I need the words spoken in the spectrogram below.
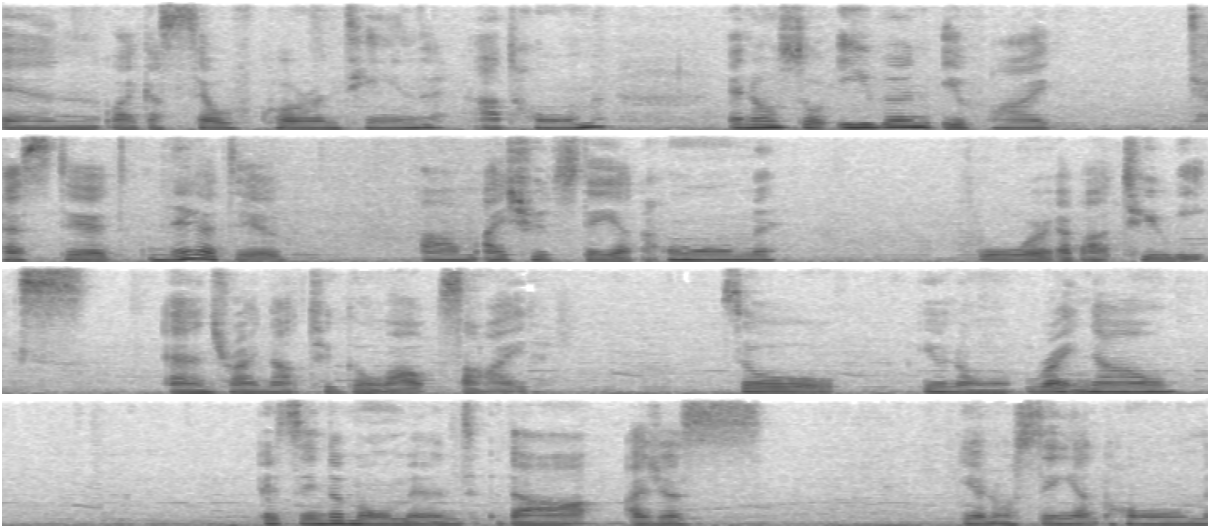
in like a self quarantined at home. And also, even if I tested negative, um, I should stay at home for about two weeks and try not to go outside. So, you know, right now, it's in the moment that I just, you know, stay at home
